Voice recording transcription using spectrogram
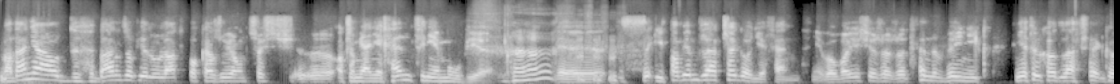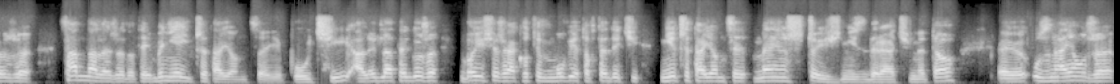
Badania od bardzo wielu lat pokazują coś, e, o czym ja niechętnie mówię. E, I powiem dlaczego niechętnie, bo boję się, że, że ten wynik nie tylko dlatego, że sam należę do tej mniej czytającej płci, ale dlatego, że boję się, że jak o tym mówię, to wtedy ci nieczytający mężczyźni, zdradźmy to, e, uznają, że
